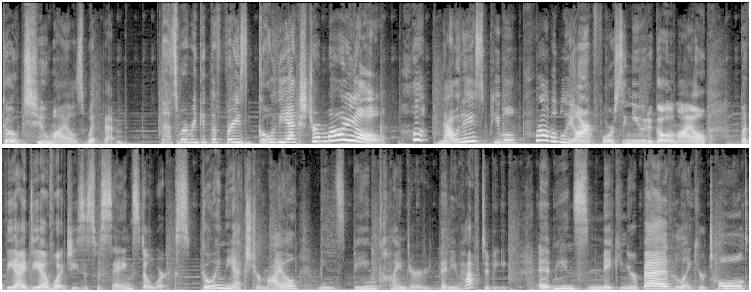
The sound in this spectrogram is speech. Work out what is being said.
go two miles with them. That's where we get the phrase go the extra mile. Huh. Nowadays, people probably aren't forcing you to go a mile, but the idea of what Jesus was saying still works. Going the extra mile means being kinder than you have to be. It means making your bed like you're told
